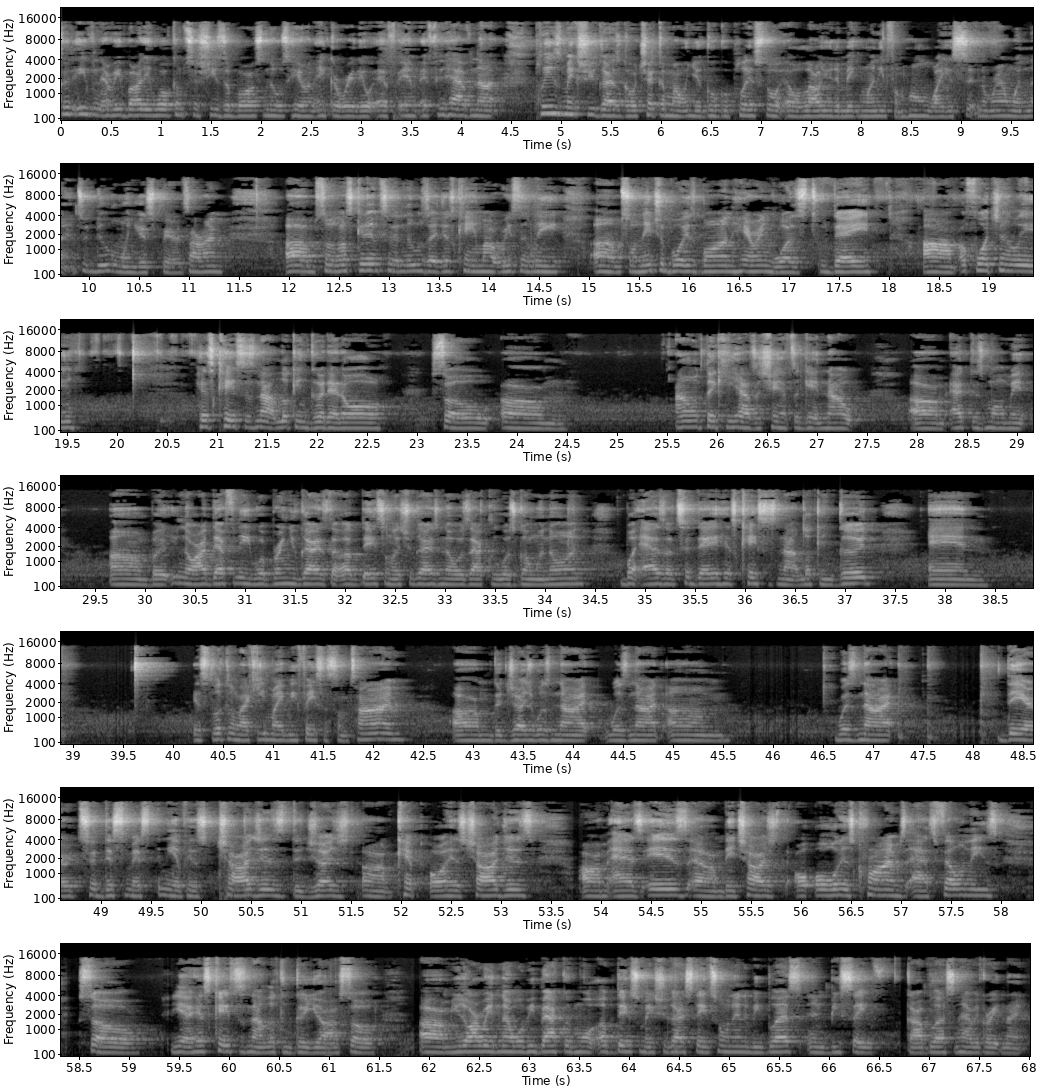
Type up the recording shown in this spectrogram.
Good evening, everybody. Welcome to She's a Boss News here on Anchor Radio FM. If you have not, please make sure you guys go check them out on your Google Play Store. It'll allow you to make money from home while you're sitting around with nothing to do on your spare time. Um, so let's get into the news that just came out recently. Um, so Nature Boy's bond hearing was today. Um, unfortunately, his case is not looking good at all. So um, I don't think he has a chance of getting out um, at this moment. Um, but you know, I definitely will bring you guys the updates and let you guys know exactly what's going on. But as of today, his case is not looking good, and it's looking like he might be facing some time. Um, the judge was not was not um, was not there to dismiss any of his charges. The judge um, kept all his charges um, as is. Um, they charged all, all his crimes as felonies. So yeah, his case is not looking good, y'all. So um, you already know we'll be back with more updates. So make sure you guys stay tuned in and be blessed and be safe. God bless and have a great night.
